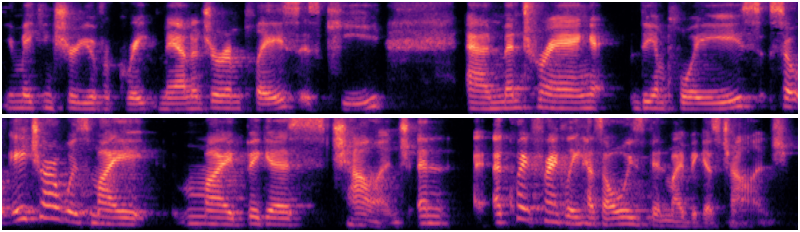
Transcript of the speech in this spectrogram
you making sure you have a great manager in place is key and mentoring the employees. So HR was my my biggest challenge and uh, quite frankly has always been my biggest challenge.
